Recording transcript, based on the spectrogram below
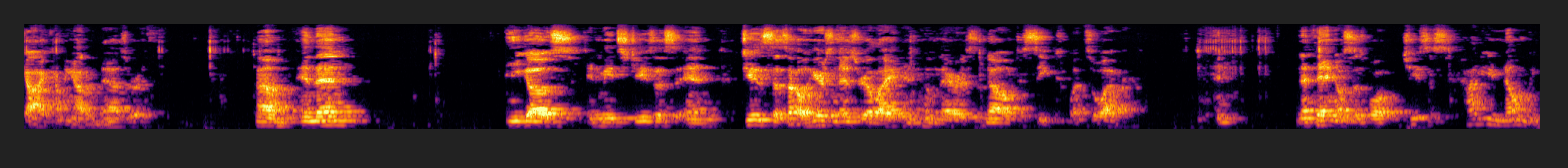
guy coming out of Nazareth? Um, and then he goes and meets Jesus, and Jesus says, Oh, here's an Israelite in whom there is no deceit whatsoever. And Nathaniel says, Well, Jesus, how do you know me?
